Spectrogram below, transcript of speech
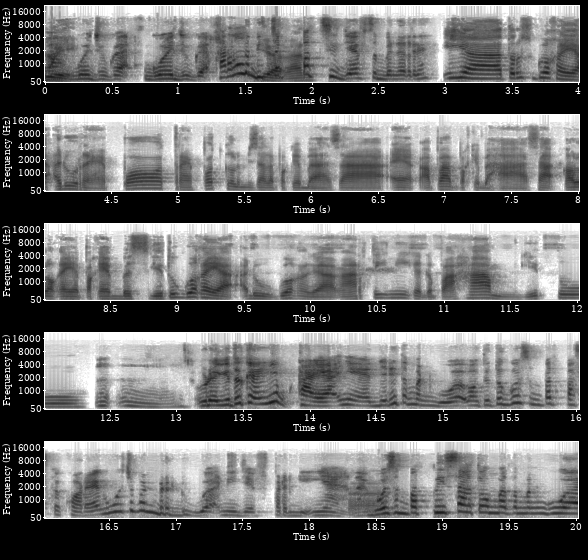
Ah, gue, gue juga, gue juga. Karena lebih Iya cepet sih Jeff sebenarnya. iya. Terus gue kayak, aduh repot, repot kalau misalnya pakai bahasa, eh apa pakai bahasa. Kalau kayak pakai bus gitu, gue kayak, aduh gue kagak ngerti nih, kagak paham gitu. Mm-mm. Udah gitu kayaknya, kayaknya ya. Jadi teman gue waktu itu gue sempet pas ke Korea, gue cuma berdua nih Jeff perginya. Nah Ah. gue sempat pisah tuh sama temen gue.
